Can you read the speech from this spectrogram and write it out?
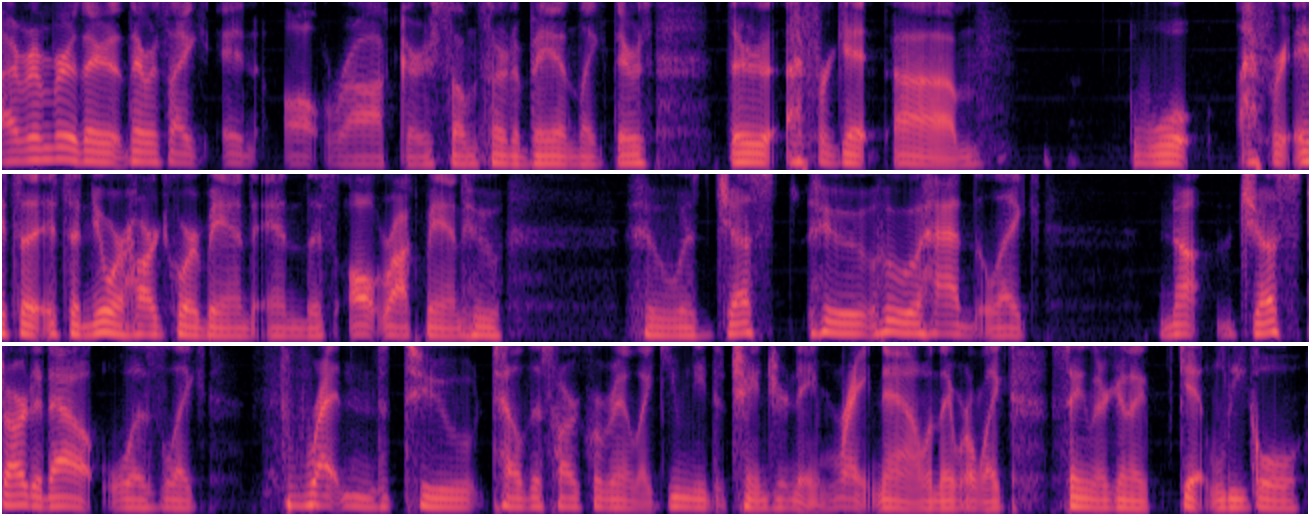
I remember there there was like an alt rock or some sort of band. Like there's there I forget um I it's a it's a newer hardcore band and this alt rock band who who was just who who had like not just started out was like threatened to tell this hardcore band like you need to change your name right now. And they were like saying they're gonna get legal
